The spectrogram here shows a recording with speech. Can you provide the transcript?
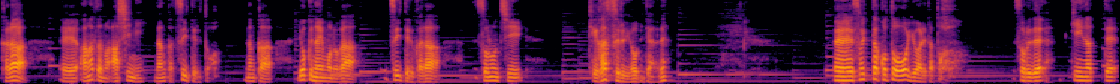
から、えー、あなたの足になんかついてると。なんか、良くないものがついてるから、そのうち、怪我するよ、みたいなね。えー、そういったことを言われたと。それで気になって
